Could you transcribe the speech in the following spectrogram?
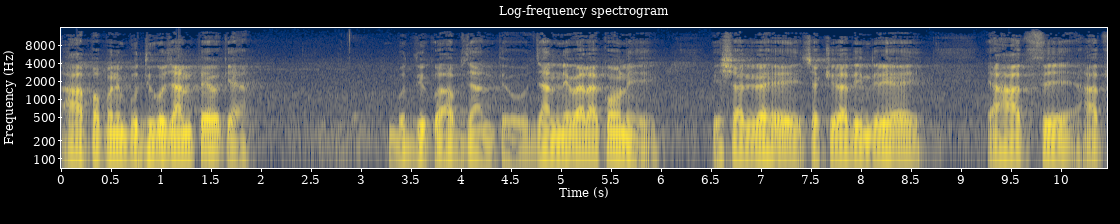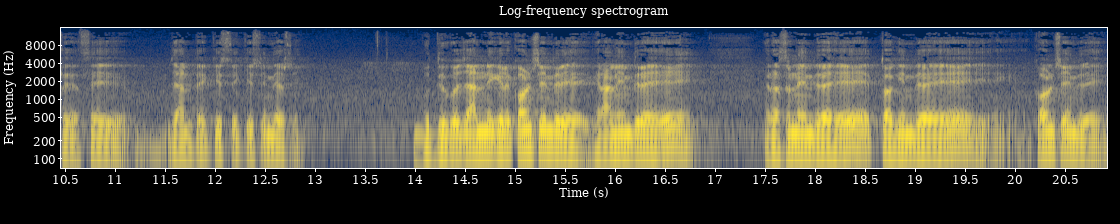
आप अपने बुद्धि को जानते हो क्या? बुद्धि को आप जानते हो। जानने वाला कौन है? ये शरीर है, चक्षुरादि इंद्रिय है, या हाथ से हाथ से जानते हैं, किस किस इंद्रिय से। बुद्धि को जानने के लिए कौन से इंद्रिय है? घ्राण इंद्रिय है रसन इंद्र है त्वग इंद्र है कौन से इंद्र है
